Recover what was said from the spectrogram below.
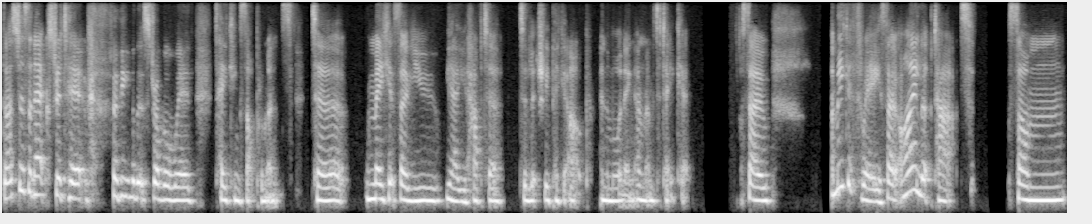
that's just an extra tip for people that struggle with taking supplements to make it so you, yeah, you have to to literally pick it up in the morning and remember to take it. So omega 3. So I looked at some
